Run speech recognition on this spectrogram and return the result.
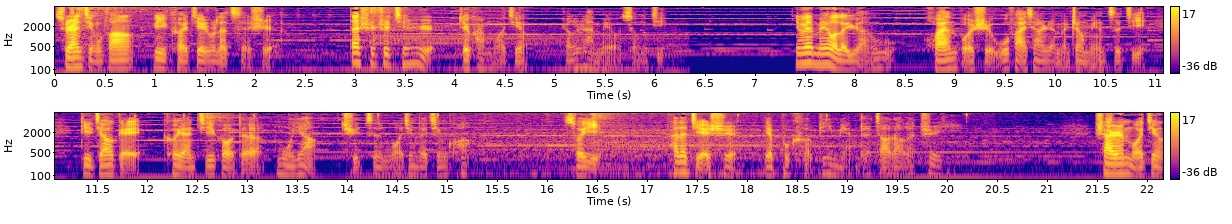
虽然警方立刻介入了此事，但时至今日，这块魔镜仍然没有踪迹。因为没有了原物，怀恩博士无法向人们证明自己递交给科研机构的木样取自魔镜的镜框，所以他的解释也不可避免地遭到了质疑。杀人魔镜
